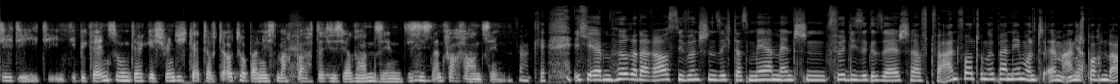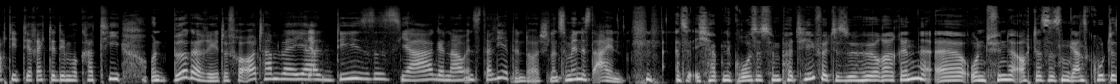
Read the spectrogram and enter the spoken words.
die, die, die, die Begrenzung der Geschwindigkeit auf der Autobahn ist machbar. Das ist ja Wahnsinn. Das ist einfach Wahnsinn. Okay. Ich ähm, höre daraus, Sie wünschen sich, dass mehr Menschen für diese Gesellschaft Verantwortung übernehmen. Und ähm, angesprochen ja. war auch die direkte Demokratie. Und Bürgerräte, Frau Ort, haben wir ja, ja. dieses Jahr genau installiert in Deutschland. Zumindest einen. Also ich habe eine große Sympathie für diese Hörerin äh, und finde auch, dass es ein ganz gutes,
